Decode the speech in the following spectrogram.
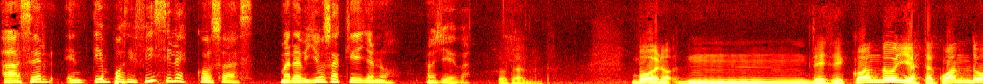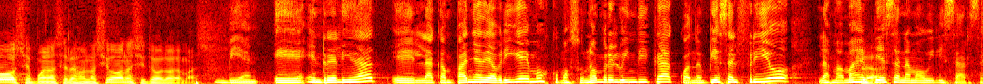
a hacer en tiempos difíciles cosas maravillosas que ella nos, nos lleva. Totalmente. Bueno, mm, ¿desde cuándo y hasta cuándo se pueden hacer las donaciones y todo lo demás? Bien, eh, en realidad eh, la campaña de Abriguemos, como su nombre lo indica, cuando empieza el frío, las mamás Claro. empiezan a movilizarse.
